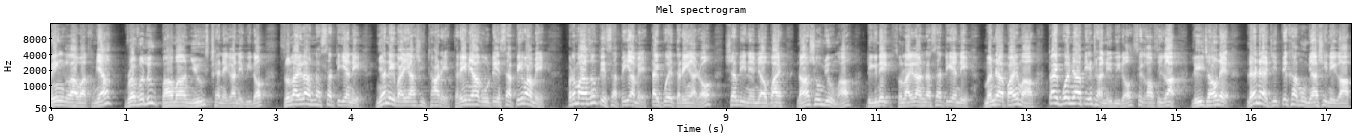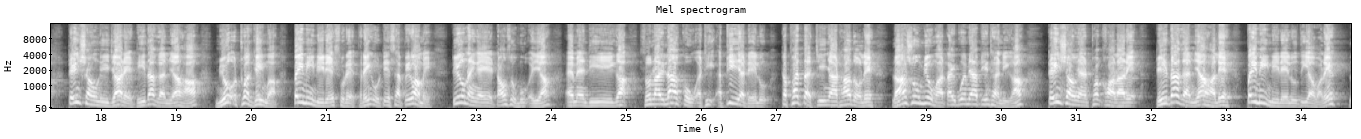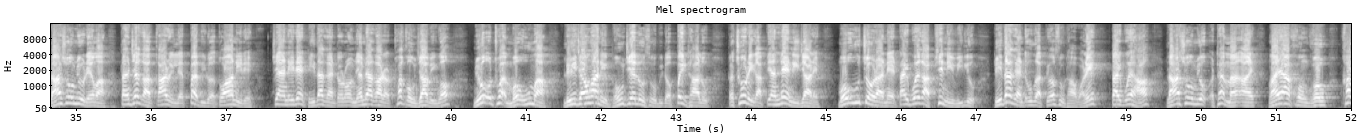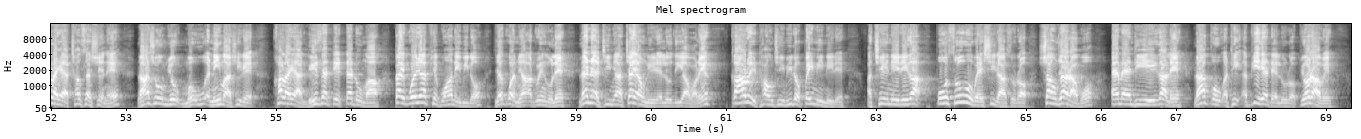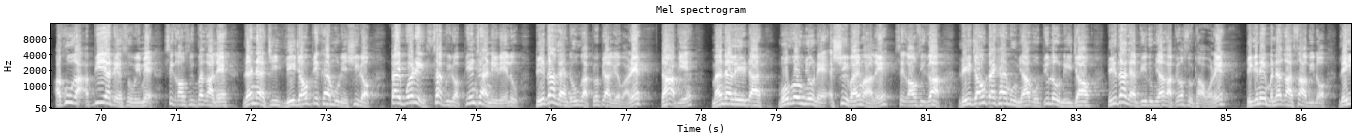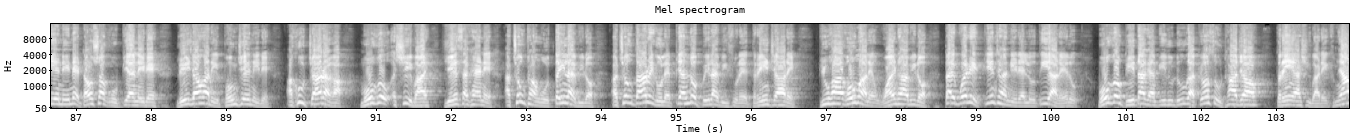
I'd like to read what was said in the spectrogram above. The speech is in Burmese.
မင်္ဂလာပါခင်ဗျာ Revolut Burma News Channel ကနေပြီးတော့ဇူလိုင်လ22ရက်နေ့ညနေပိုင်းရရှိထားတဲ့သတင်းများကိုတင်ဆက်ပေးပါမယ်ပထမဆုံးတင်ဆက်ပေးရမယ်တိုက်ပွဲသတင်းကတော့ရှမ်းပြည်နယ်မြောက်ပိုင်းလာရှိုးမြို့မှာဒီကနေ့ဇူလိုင်လ22ရက်နေ့မနက်ပိုင်းမှာတိုက်ပွဲများပြင်းထန်နေပြီးတော့စစ်ကောင်စီကလေကြောင်းနဲ့လက်နက်ကြီးပစ်ခတ်မှုများရှိနေကတင်းရှောင်နေကြတဲ့ဒေသခံများဟာမြို့အထွက်ဂိတ်မှာပိတ်မိနေတယ်ဆိုတဲ့သတင်းကိုတင်ဆက်ပေးပါမယ် တရုတ်နိုင်ငံရဲ့တောင်းဆိုမှုအရာ MNDAA ကဇူလိုင်လကုန်အထိအပြည့်ရတယ်လို့တစ်ဖက်သက်ကြေညာထားတော့လဲလာရှိုးမြို့မှာတိုက်ပွဲများပြင်းထန်နေကတင်းရှောင်ရန်ထွက်ခွာလာတဲ့ဒေသခံများဟာလည်းပိတ်မိနေတယ်လို့သိရပါတယ်။လာရှိုးမြို့ထဲမှာတန်ချက်ကကားတွေလည်းပတ်ပြီးတော့သွားနေတယ်။ကြံနေတဲ့ဒေသခံတော်တော်များများကတော့ထွက်ကုန်ကြပြီပေါ့။ မြို့အထွက်မုံဦးမှာလေချောင်းကနေဘုံကျဲလို့ဆိုပြီးတော့ပိတ်ထားလို့တချို့တွေကပြန်လှည့်နေကြတယ်။မုံဦးကြော်တာနဲ့တိုက်ပွဲကဖြစ်နေပြီလို့ဒေသခံတအုပ်ကပြောဆိုထားပါတယ်။တိုက်ပွဲဟာလာရှိုးမြို့အထက်မန်အိုင်900ခုံကုန်းခလိုက်ရ68နဲ့လာရှိုးမြို့မုံဦးအနီးမှာရှိတဲ့ခလိုက်ရ41တက်တို့မှာတိုက်ပွဲများဖြစ်ပွားနေပြီးတော့ရက်ကွက်များအတွင်းကိုလည်းလက်နက်ကြီးများကြားရောက်နေတယ်လို့သိရပါတယ်။ကားတွေထောင်ချီပြီးတော့ပိတ်မိနေတယ်။အခြေအနေတွေကပိုဆိုးဖို့ပဲရှိတာဆိုတော့ရှောင်ကြတာပေါ့ MNDA ကလည်းလက်ကုံအထိအပြည့်ရတယ်လို့တော့ပြောတာပဲ အခုကအပြည့်ရတယ်ဆိုပေမဲ့စစ်ကောင်စီဘက်ကလည်းလက်နက်ကြီးလေကြောင်းပစ်ခတ်မှုတွေရှိတော့တိုက်ပွဲတွေဆက်ပြီးတော့ပြင်းထန်နေတယ်လို့ဒေသခံတို့ကပြောပြခဲ့ပါတယ်ဒါအပြင်မန္တလေးတိုင်းမိုးကုတ်မြို့နယ်အရှိပိုင်းမှာလည်းစစ်ကောင်စီကလေကြောင်းတိုက်ခိုက်မှုများကိုပြုလုပ်နေကြောင်းဒေသခံပြည်သူများကပြောဆိုထားပါတယ်ဒီကနေ့မနက်ကစပြီးတော့လေရင်နေနဲ့တောက်လျှောက်ကိုပြန်နေတယ်လေကြောင်းကနေဘုံကျဲနေတယ်အခုကြားတာကမိုးကုတ်အရှိပိုင်းရဲစခန်းနဲ့အချုပ်ထောင်ကိုတင်လိုက်ပြီးတော့အချုပ်သားတွေကိုလည်းပြန်လွတ်ပေးလိုက်ပြီဆိုတဲ့သတင်းကြားတယ် ဗျူဟာကုန်းမှာလည်းဝိုင်းထားပြီးတော့တိုက်ပွဲတွေပြင်းထန်နေတယ်လို့သိရတယ်လို့မိုးကုတ်ဒေသခံပြည်သူတို့ကပြောဆိုထားကြောင်းသတင်းရရှိပါတယ်ခင်ဗျာ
